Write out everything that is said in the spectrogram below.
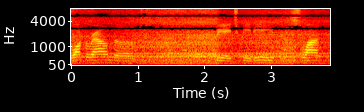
walk around the BHPD, SWAT.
